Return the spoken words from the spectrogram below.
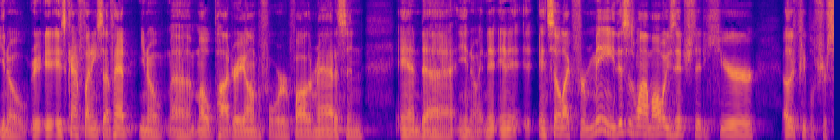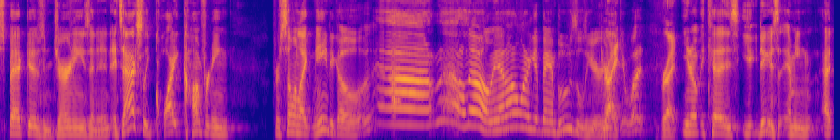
you know, it, it's kind of funny. So I've had, you know, uh, my old padre on before, Father Madison, and uh, you know, and it, and it, and so like for me, this is why I'm always interested to hear other people's perspectives and journeys, and it, it's actually quite comforting for someone like me to go, ah, I don't know, man, I don't want to get bamboozled here, Right. Like, what, Right. you know, because you do is, I mean, I,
